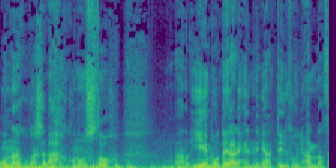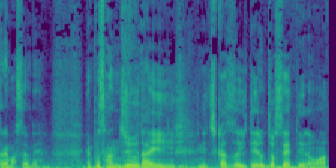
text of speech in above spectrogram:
女の子がしたらこの人あの家も出られへんねやっていう風に判断されますよね。やっぱ30代に近づいている女性っていうのは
